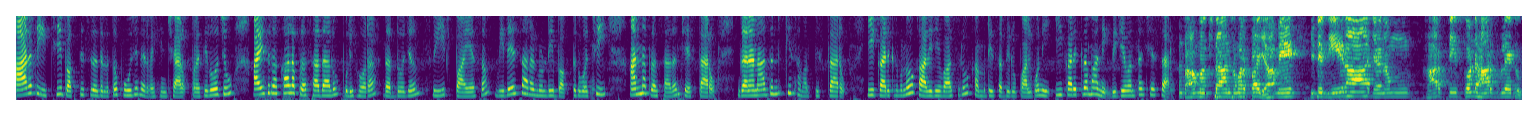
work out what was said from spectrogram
ఆరతి ఇచ్చి భక్తి శ్రద్ధలతో పూజ నిర్వహించారు. ప్రతిరోజు ఐదు రకాల ప్రసాదాలు పులిహోర దద్దోజనం స్వీట్ పాయసం విదేశాల నుండి భక్తులు వచ్చి అన్న ప్రసాదం చేస్తారు. గణనాథునికి సమర్పిస్తారు. ఈ కార్యక్రమంలో కాలనీ వాసులు కమిటీ సభ్యులు పాల్గొని ఈ కార్యక్రమాన్ని విజయవంతం చేశారు. సమర్పయామి ఇది నీరాజనం. హారతి తీసుకోండి హారతి ప్లేటు.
